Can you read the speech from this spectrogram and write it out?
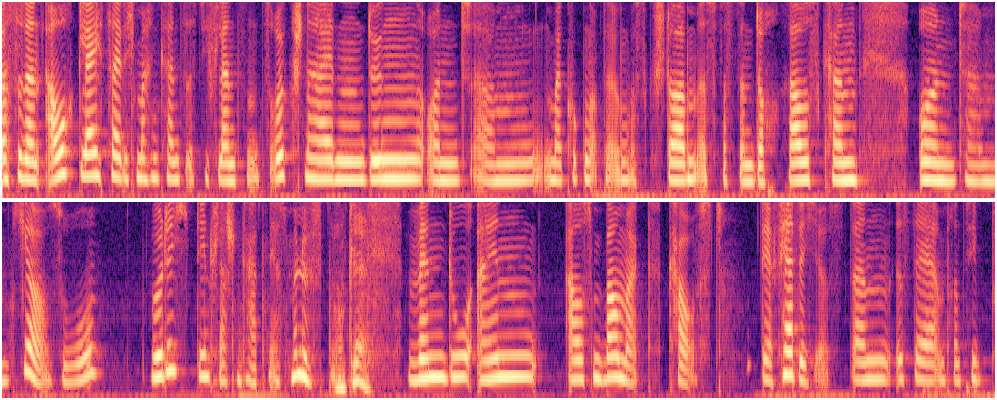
Was du dann auch gleichzeitig machen kannst, ist die Pflanzen zurückschneiden, düngen und ähm, mal gucken, ob da irgendwas gestorben ist, was dann doch raus kann. Und ähm, ja, so würde ich den Flaschengarten erstmal lüften. Okay. Wenn du einen aus dem Baumarkt kaufst, der fertig ist, dann ist der im Prinzip,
